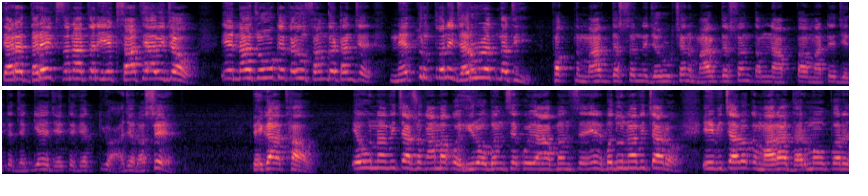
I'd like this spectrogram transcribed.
ત્યારે દરેક સનાતની એક સાથે આવી જાઓ. એ ન જોવો કે કયું સંગઠન છે. નેતૃત્વની જરૂર જ નથી. ફક્ત માર્ગદર્શનની જરૂર છે અને માર્ગદર્શન તમને આપવા માટે જે તે જગ્યાએ જે તે વ્યક્તિઓ હાજર હશે, ભેગા થાવ એવું ના વિચારશો કે આમાં કોઈ હીરો બનશે, કોઈ આ બનશે. એ બધું ના વિચારો. એ વિચારો કે મારા ધર્મ ઉપર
